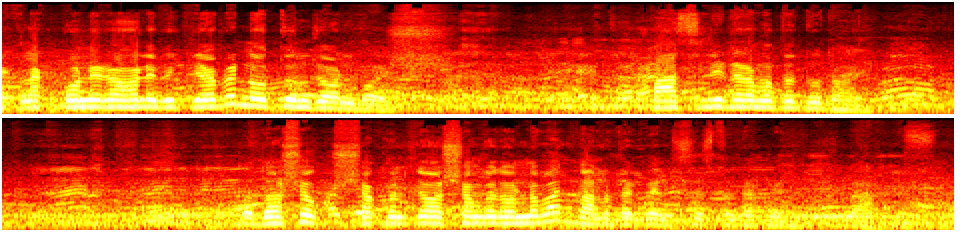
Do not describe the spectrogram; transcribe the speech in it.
এক লাখ পনেরো হলে বিক্রি হবে নতুন জল বয়স। পাঁচ লিটার মতো দুধ হয়। তো দর্শক, সকলকে অসংখ্য ধন্যবাদ। ভালো থাকবেন, সুস্থ থাকবেন। আল্লাহ হাফিজ।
